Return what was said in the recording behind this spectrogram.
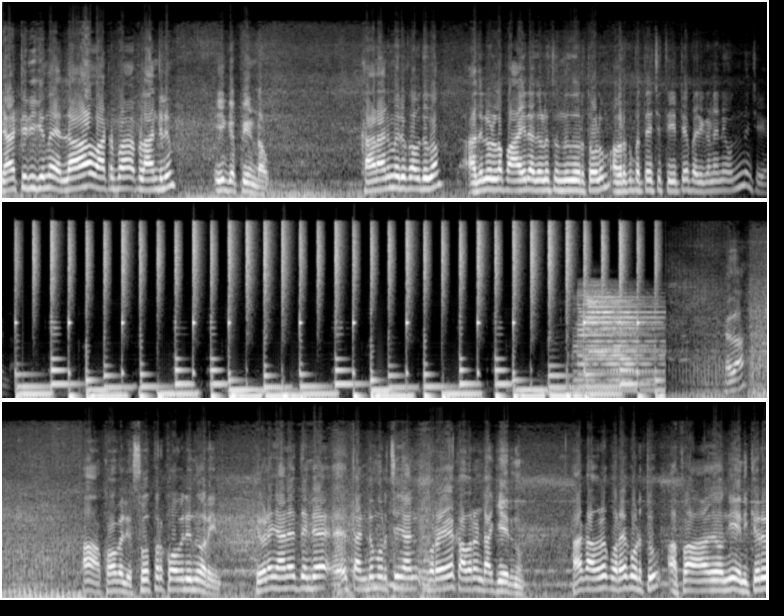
ഞാൻ ഇട്ടിരിക്കുന്ന എല്ലാ വാട്ടർ പ്ലാന്റിലും ഈ ഗപ്പി ഉണ്ടാവും. കാണാനും ഒരു കൗതുകം. അതിലുള്ള പായൽ അതുകൾ തിന്നു തീർത്തോളും. അവർക്ക് പ്രത്യേകിച്ച് തീറ്റ പരിഗണന ഒന്നും ചെയ്യണ്ട. ആ കോവൽ. സൂപ്പർ കോവൽ എന്ന് പറയും. ഇവിടെ ഞാൻ ഇതിന്റെ തണ്ട് മുറിച്ച് ഞാൻ കുറേ കവർ ഉണ്ടാക്കിയായിരുന്നു. ആ കവർ കുറേ കൊടുത്തു. അപ്പോൾ തോന്നി എനിക്കൊരു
